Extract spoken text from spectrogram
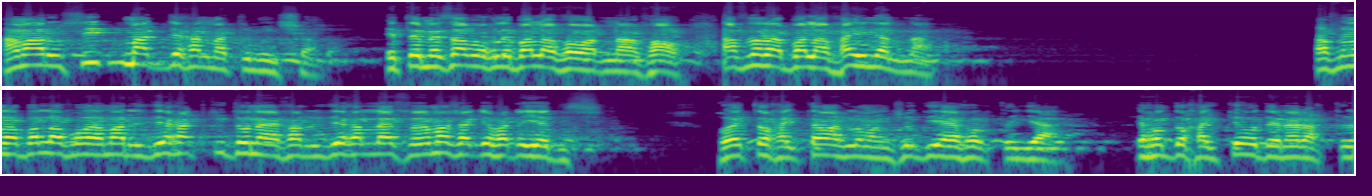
আমার উচিত মাত যেখান মাতুম ইনশাআল্লাহ। এতে মেসা বকলে বালা ভাবার না, ভাও। আপনারা বালা ভাই না। আপনারা বালা ভাই আমার রিজে খাট কিতো না এখন রিজে খাল্লা ছয় মাস আগে ফাটাইয়া দিছে। হয়তো খাইতাম, আসলো মাংস দিয়া হোক তৈয়া এখন তো খাইতেও দেয় না, রাত্রে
